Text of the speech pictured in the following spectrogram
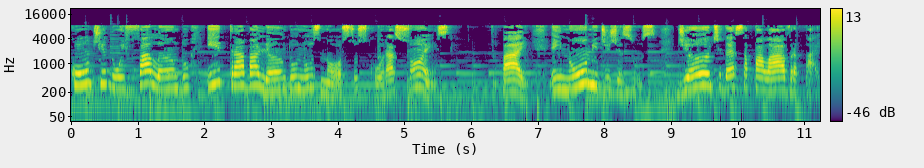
continue falando e trabalhando nos nossos corações. Pai, em nome de Jesus, diante dessa palavra, Pai,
